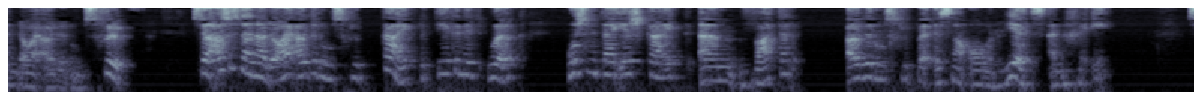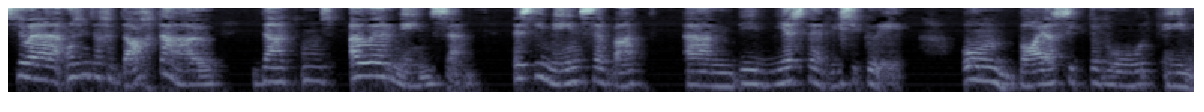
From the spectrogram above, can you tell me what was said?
in daai ouderdomsgroep? So as ons nou na daai ouderdomsgroep kyk beteken dit ook ons moet nou eers kyk ehm um, watter ouderdomsgroepe is nou al reeds ingeënt. So uh, ons moet 'n gedagte hou dat ons ouer mense is die mense wat ehm um, die meeste risiko het om baie siek te word en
